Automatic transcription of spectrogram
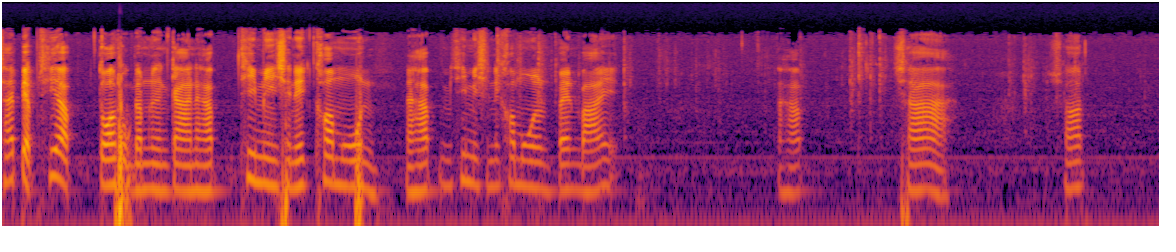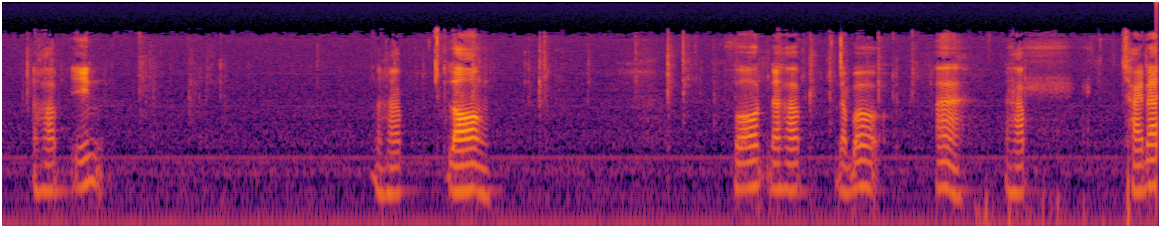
ใช้เปรียบเทียบตัวถูกดำเนินการนะครับ ที่มีชนิดข้อมูลนะครับ ที่มีชนิดข้อมูลเป็นไบต์นะครับ ชาช็อตนะครับอินนะครับ ลองฟอร์นะครับดับเบิลอ่านะครับ ใช้ได้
